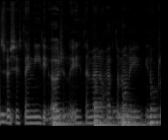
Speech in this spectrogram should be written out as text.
especially if they need it urgently, they may not have the money in order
